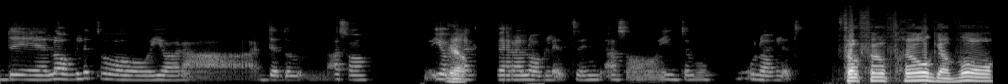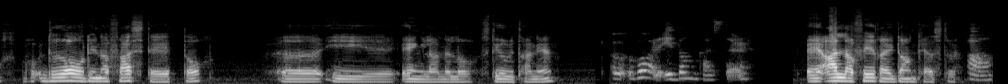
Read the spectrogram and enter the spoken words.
det är lagligt att göra det du, alltså jag vill Ja. är lagligt, alltså inte olagligt. För, för att fråga var du har dina fastigheter eh, i England eller Storbritannien? Var? I Doncaster? Är alla fyra i Doncaster? Ja,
